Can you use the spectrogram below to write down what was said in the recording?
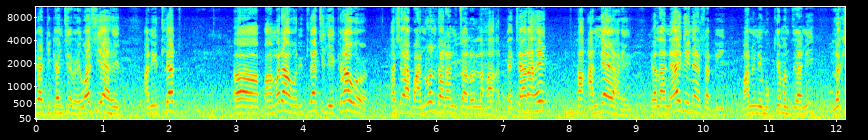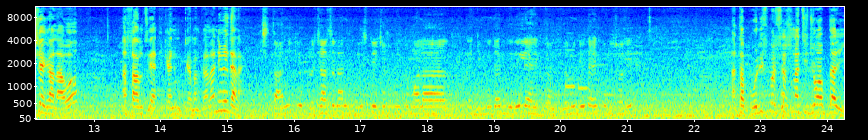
या ठिकाणचे रहिवासी आहेत. आणि इथल्याच पामरावर इथल्याच लेकरावर अशा भांडवलदारांनी चालवलेला हा अत्याचार आहे हा अन्याय आहे. याला न्याय देण्यासाठी माननीय मुख्यमंत्र्यांनी लक्ष घालावं असं आमचं या ठिकाणी मुख्यमंत्र्यांना निवेदन आहे. स्थानिक प्रशासन आणि पोलीस स्टेशनकडून तुम्हाला काही जिम्मेदारी दिलेली आहेत का? जरूर देत आहेत पोलीसवाले? आता पोलीस प्रशासनाची जबाबदारी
